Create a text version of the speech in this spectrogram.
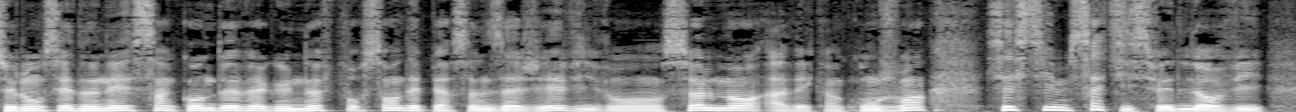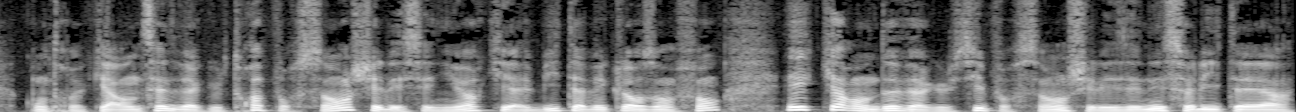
Selon ces données, 52,9% des personnes âgées vivant seulement avec un conjoint s'estiment satisfaits de leur vie, contre 47,3% chez les seniors qui habitent avec leurs enfants et 42,6% chez les aînés solitaires.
